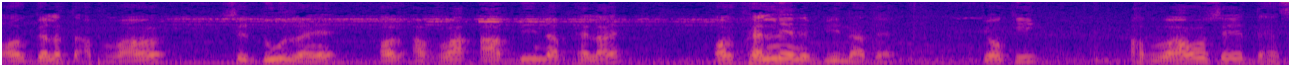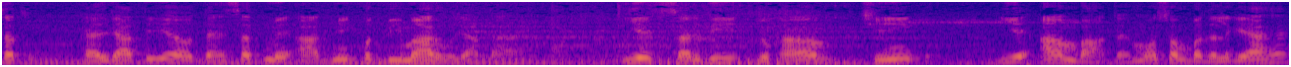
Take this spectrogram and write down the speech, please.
और गलत अफवाहों से दूर रहें और अफवाह आप भी ना फैलाएँ। और फैलने भी ना दें क्योंकि अफवाहों से दहशत फैल जाती है और दहशत में आदमी खुद बीमार हो जाता है। ये सर्दी जुकाम छींक ये आम बात है। मौसम बदल गया है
